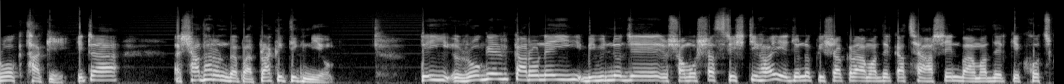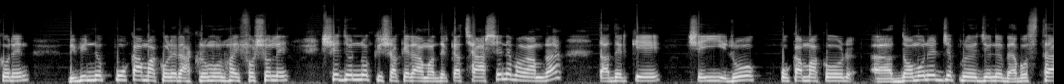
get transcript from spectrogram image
রোগ থাকে। এটা সাধারণ ব্যাপার, প্রাকৃতিক নিয়ম। তো এই রোগের কারণেই বিভিন্ন যে সমস্যা সৃষ্টি হয়, এজন্য কৃষকরা আমাদের কাছে আসেন বা আমাদেরকে খোঁজ করেন। বিভিন্ন পোকামাকড়ের আক্রমণ হয় ফসলে, সেজন্য কৃষকেরা আমাদের কাছে আসেন এবং আমরা তাদেরকে সেই রোগ, পোকামাকড় দমনের যে প্রয়োজনীয় ব্যবস্থা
